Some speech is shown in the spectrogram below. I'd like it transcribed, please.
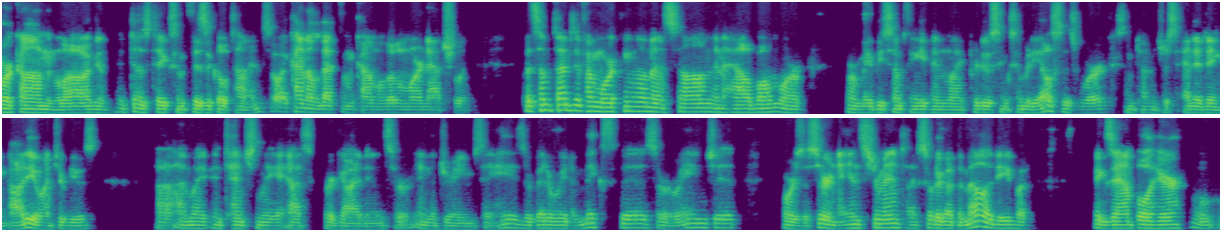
work on and log. And it does take some physical time. So I kind of let them come a little more naturally. But sometimes if I'm working on a song, an album, or or maybe something even like producing somebody else's work, sometimes just editing audio interviews, uh, I might intentionally ask for guidance or in the dream say, hey, is there a better way to mix this or arrange it? Or is a certain instrument? I sort of got the melody, but example here, we'll,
